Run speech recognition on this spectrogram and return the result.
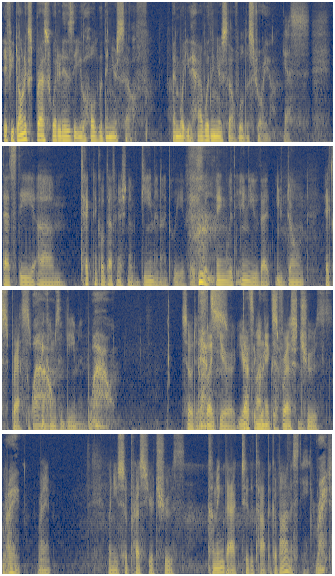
if you don't express what it is that you hold within yourself, then what you have within yourself will destroy you. Yes. That's the um, technical definition of demon, I believe, is the thing within you that you don't express Wow. becomes a demon. Wow. So it is That's- like your your that's a great unexpressed truth, Right. right? When you suppress your truth, coming back to the topic of honesty Right.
